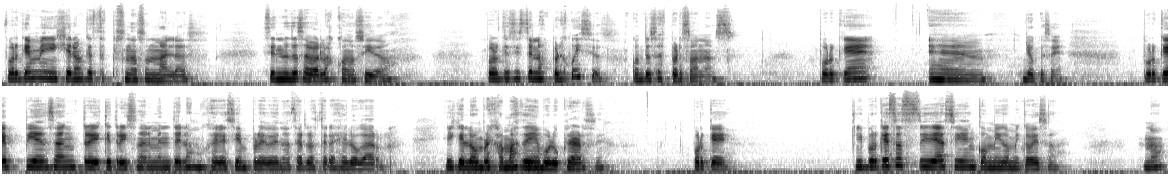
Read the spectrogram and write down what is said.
¿Por qué me dijeron que estas personas son malas? Sin antes haberlas conocido. ¿Por qué existen los perjuicios contra esas personas? ¿Por qué, eh, yo qué sé, por qué piensan que tradicionalmente las mujeres siempre deben hacer las tareas del hogar y que el hombre jamás debe involucrarse? ¿Por qué? ¿Y por qué esas ideas siguen conmigo en mi cabeza? ¿No?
